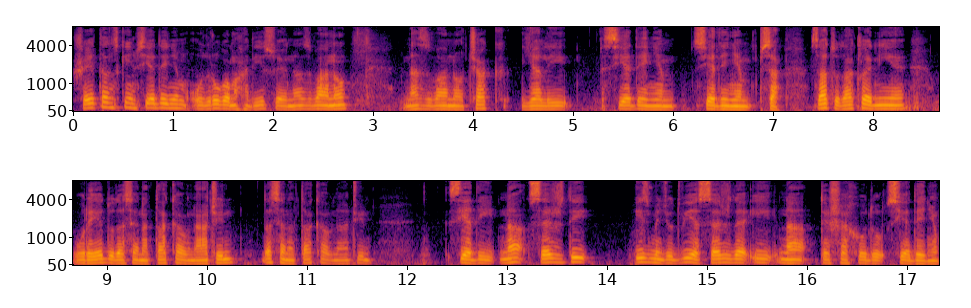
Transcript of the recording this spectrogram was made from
šetanskim sjedenjem, u drugom hadisu je nazvano nazvano čak jeli sjedenjem, sjedenjem psa. Zato dakle nije u redu da se na takav način da se na takav način sjedi na seždi između dvije sežde i na tešahudu sjedenju.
